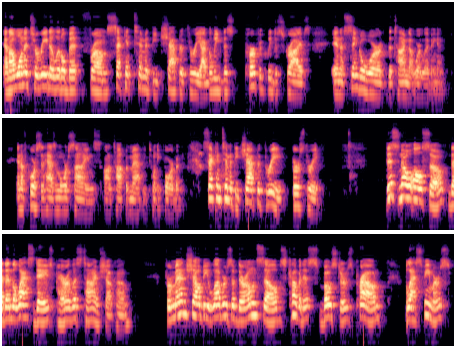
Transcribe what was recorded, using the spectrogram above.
and I wanted to read a little bit from 2 Timothy chapter 3. I believe this perfectly describes in a single word the time that we're living in. And of course it has more signs on top of Matthew 24, but 2 Timothy chapter 3, verse 3. This know also, that in the last days perilous times shall come. For men shall be lovers of their own selves, covetous, boasters, proud, blasphemers,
